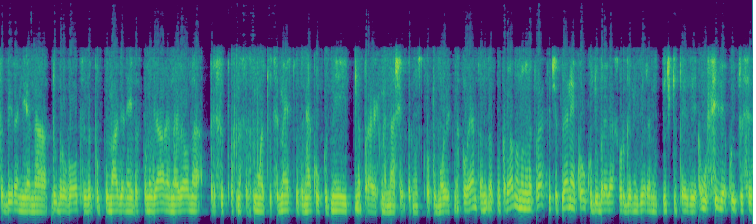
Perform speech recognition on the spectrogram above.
събирания на доброволци за подпомагане и възстановяване на района присъствахме с моето семейство за няколко дни и направихме нашия принос, каквото можехме в в района, но ми направи впечатление колко добре бяха организирани всички тези усилия, които се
